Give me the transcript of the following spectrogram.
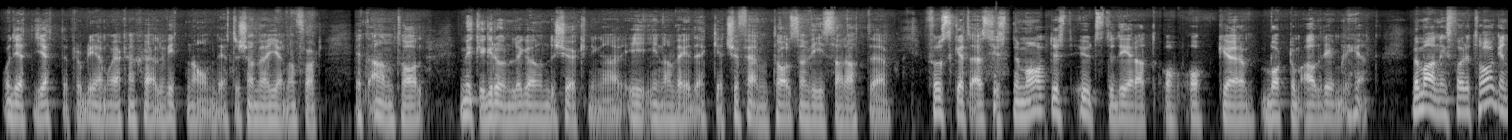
Och det är ett jätteproblem och jag kan själv vittna om det eftersom vi har genomfört ett antal mycket grundliga undersökningar i, inom Veidekke, ett 25-tal som visar att eh, Fusket är systematiskt utstuderat och, och eh, bortom all rimlighet. Bemanningsföretagen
